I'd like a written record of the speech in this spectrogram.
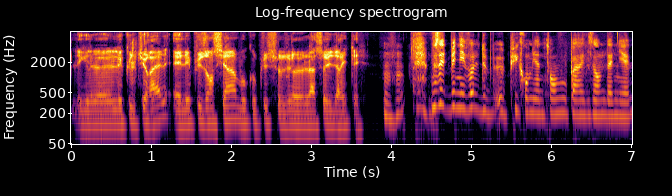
les, les culturels, et les plus anciens, beaucoup plus sur euh, la solidarité. Mhm. Vous êtes bénévole de- depuis combien de temps, vous, par exemple, Daniel?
